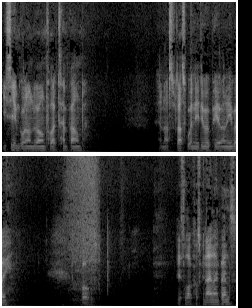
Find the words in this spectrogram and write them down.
you see them going on their own for like ten pound, and that's that's when they do appear on eBay. But this lot cost me ninety nine pence.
